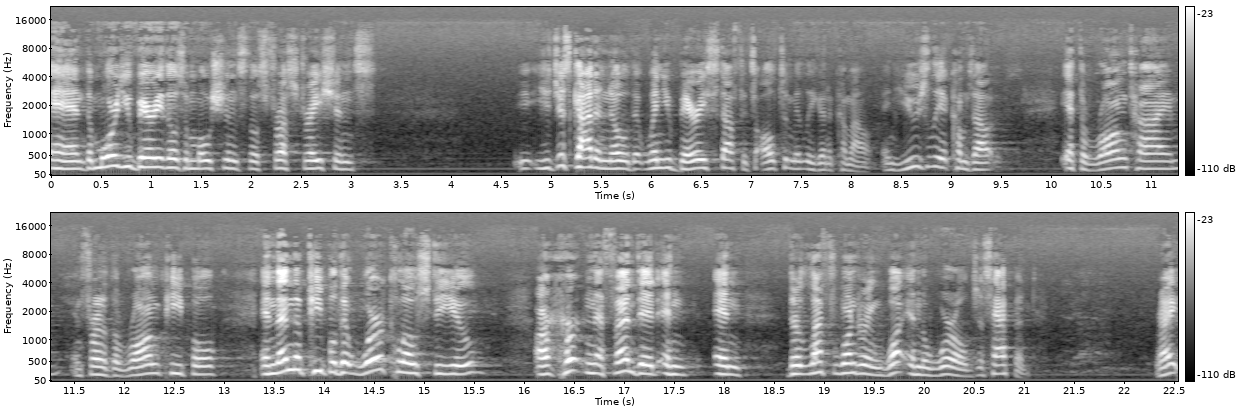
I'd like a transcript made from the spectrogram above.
And the more you bury those emotions, those frustrations, you just got to know that when you bury stuff, it's ultimately going to come out. And usually it comes out at the wrong time, in front of the wrong people. And then the people that were close to you are hurt and offended, and, and they're left wondering what in the world just happened. Right?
